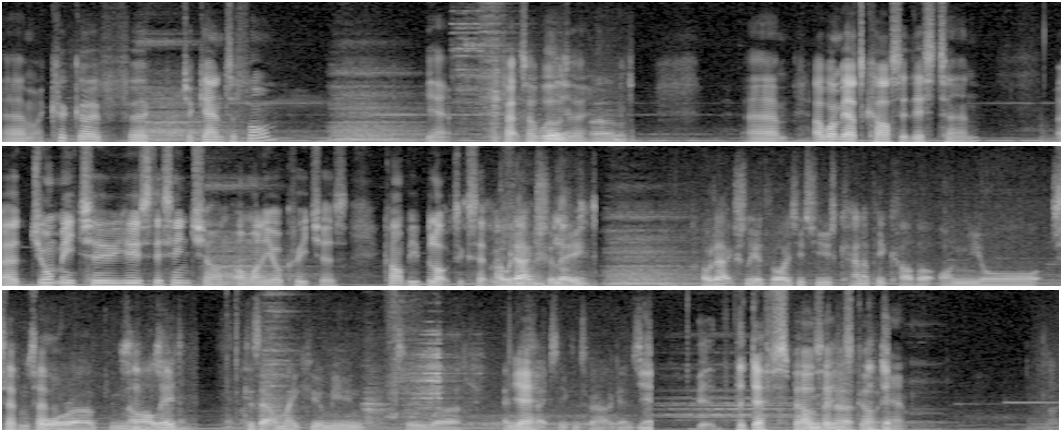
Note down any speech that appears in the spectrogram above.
Um, I could go for Gigantiform. Yeah, in fact I will Ooh. do. Um, Um, I won't be able to cast it this turn. Uh, do you want me to use this enchant on one of your creatures? Can't be blocked except with I would fire. actually, I would actually advise you to use canopy cover on your seven seven. aura Seven, Gnarlid, because that'll make you immune to uh, any Yeah. effects you can throw out against. Yeah. The death spells I'm that he's got. Yeah.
